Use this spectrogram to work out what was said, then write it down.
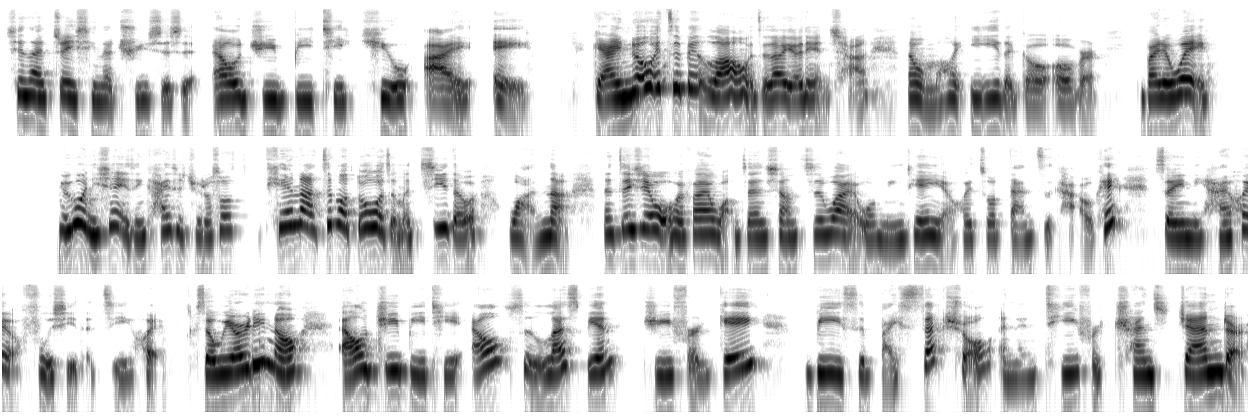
现在最新的趋势是 LGBTQIA。Okay, I know it's a bit long，我知道有点长，那我们会一一的 go over。By the way，如果你现在已经开始觉得说天呐，这么多我怎么记得完呢？那这些我会放在网站上之外，我明天也会做单字卡，OK？所以你还会有复习的机会。So we already know LGBT，L 是 lesbian，G for gay。 B 是 bisexual，and then T for transgender。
